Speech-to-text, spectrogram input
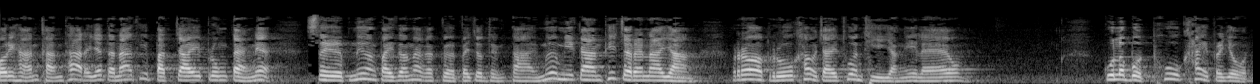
บริหารขันธาตุอายตนะที่ปัจจัยปรุงแต่งเนี่ยสืบเนื่องไปจนน่าเกิดไปจนถึงตาย เมื่อมีการพิจารณาอย่างรอบรู้เข้าใจท่วนทีอย่างนี้แล้ว กุลบุตรผู้ใคร่ประโยชน์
